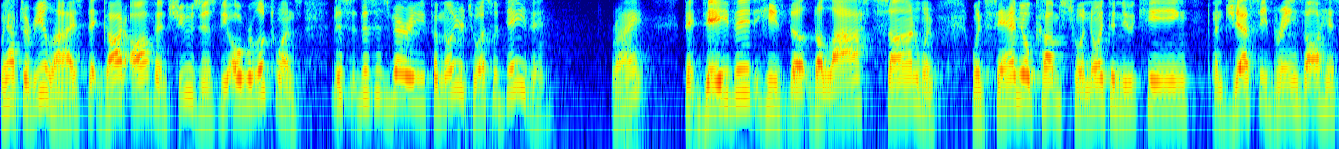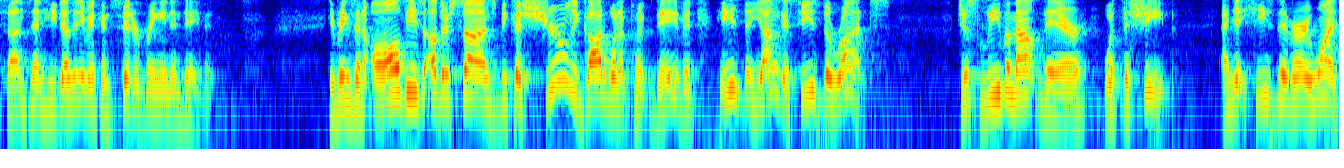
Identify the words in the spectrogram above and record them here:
We have to realize that God often chooses the overlooked ones. This, this is very familiar to us with David, right? That David, he's the, the last son. When, when Samuel comes to anoint the new king and Jesse brings all his sons in, he doesn't even consider bringing in David. He brings in all these other sons because surely God wouldn't put David. He's the youngest, he's the runt. Just leave him out there with the sheep. And yet he's the very one.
